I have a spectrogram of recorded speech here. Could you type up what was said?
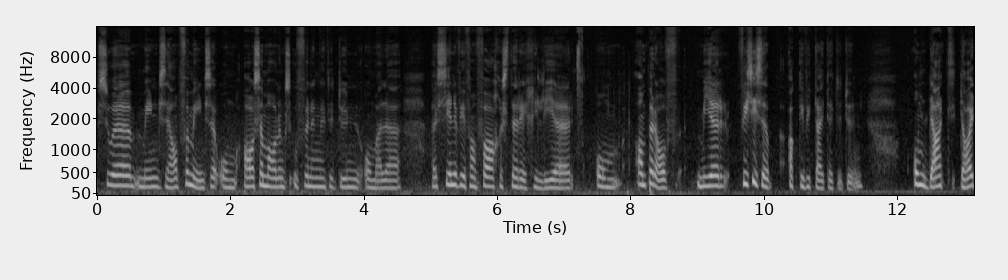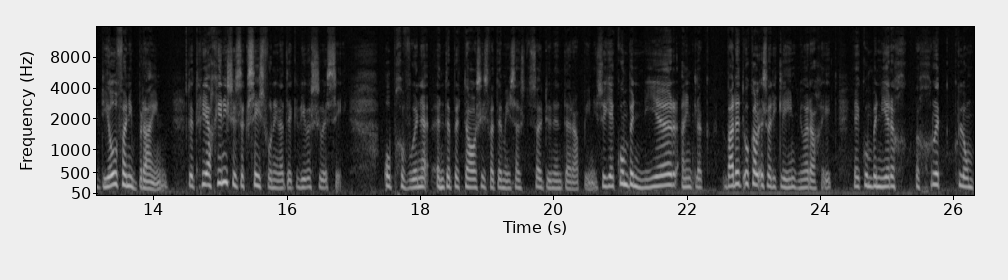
So mense help vir mense om asemhalingsoefeninge te doen om hulle 'n senuwee van vagus te reguleer om amper half meer fisiese aktiwiteite te doen omdat daai deel van die brein dit reageer nie so suksesvol nie dat ek liewer so sê op gewone interpretasies wat 'n mens sou sou doen in terapie nie. So jy kombineer eintlik wat dit ook al is wat die kliënt nodig het. Jy kombineer 'n groot klomp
